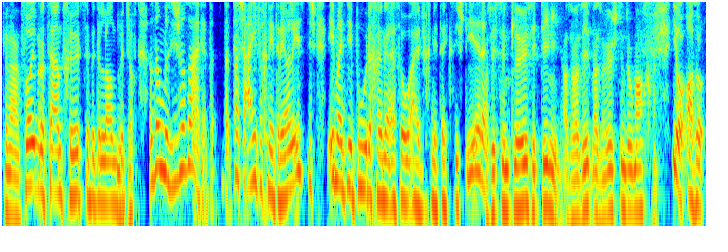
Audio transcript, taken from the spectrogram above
Genau. 2% kürzen bei der Landwirtschaft. Also muss ich schon sagen, das ist einfach nicht realistisch. Ich meine, die Bauern können so einfach nicht existieren. Was ist denn die Lösung, deine? Also was, was würdest denn du machen? Ja, also,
